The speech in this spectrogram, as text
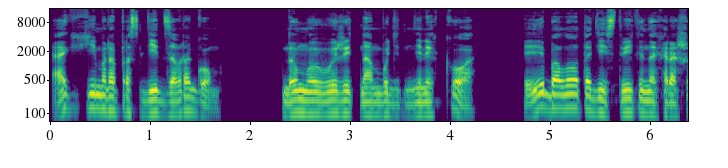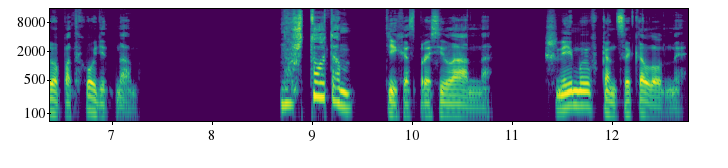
а Кикимора проследит за врагом. Думаю, выжить нам будет нелегко, и болото действительно хорошо подходит нам. «Ну что там?» — тихо спросила Анна. Шли мы в конце колонны.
